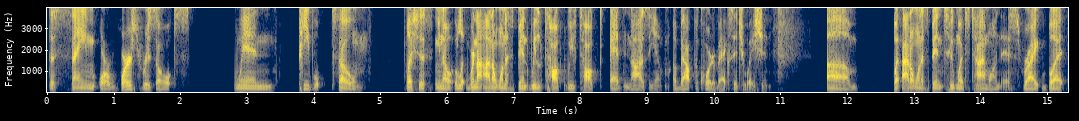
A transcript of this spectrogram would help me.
the same or worse results when people so let's just you know we're not i don't want to spend we talked we've talked ad nauseum about the quarterback situation. Um but i don't want to spend too much time on this right? But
